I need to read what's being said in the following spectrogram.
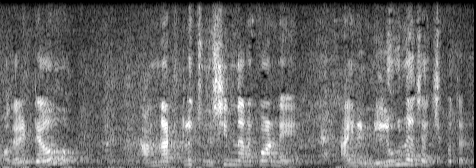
మొదలెట్టావు అన్నట్లు చూసింది అనుకోండి ఆయన నిలువున చచ్చిపోతాడు.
